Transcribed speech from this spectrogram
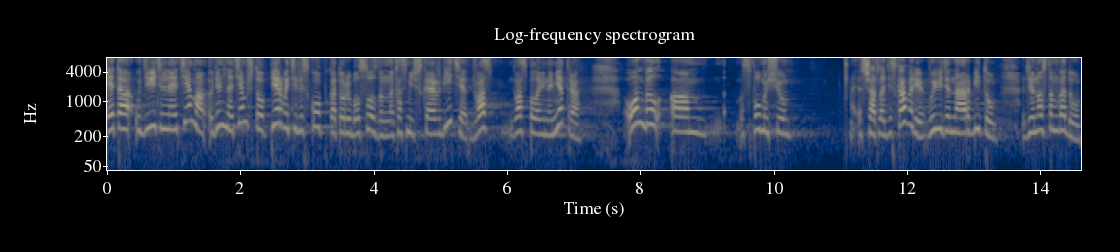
это удивительная тема, удивительная тем, что первый телескоп, который был создан на космической орбите, 2,5 метра, он был эм, с помощью шаттла Discovery выведен на орбиту в 90-м году.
